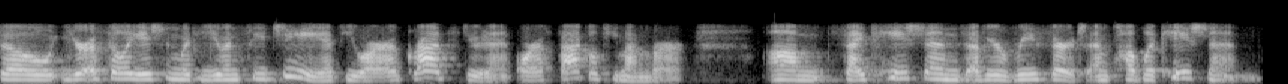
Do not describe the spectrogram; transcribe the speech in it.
so your affiliation with UNCG if you are a grad student or a faculty member, um, citations of your research and publications,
